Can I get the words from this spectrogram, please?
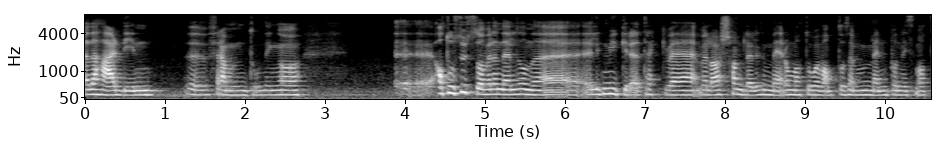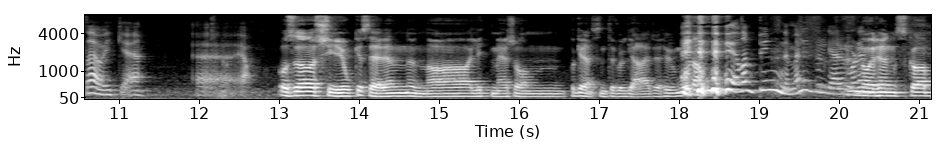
er det her din fremtoning. og at hun stusser over en del sånne eh, litt mykere trekk ved, ved Lars, handler liksom mer om at hun er vant til å se menn på en viss måte, og ikke ja. Og så skyr jo ikke serien unna litt mer sånn på grensen til vulgær humor, da. ja, den begynner med litt vulgær humor. Når hun skal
